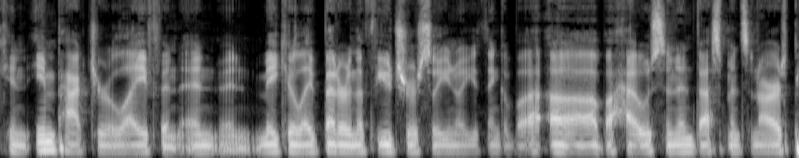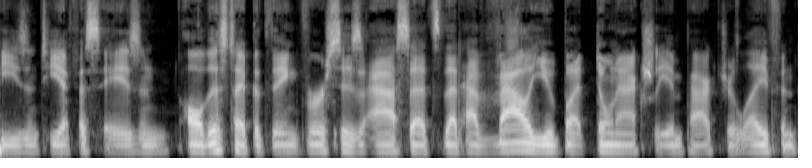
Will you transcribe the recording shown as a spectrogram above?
can impact your life and and, and make your life better in the future. So you know, you think of a of a house and investments and RSPs and TFSAs and all this type of thing versus assets that have value but don't actually impact your life. And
